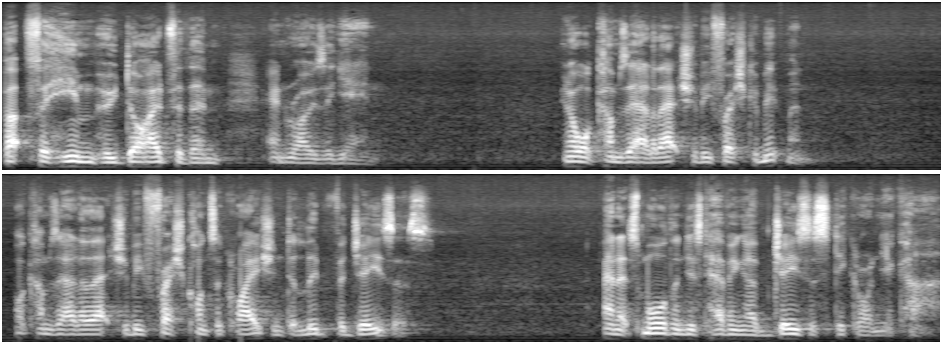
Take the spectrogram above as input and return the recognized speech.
but for him who died for them and rose again. You know what comes out of that should be fresh commitment. What comes out of that should be fresh consecration to live for Jesus. And it's more than just having a Jesus sticker on your car.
